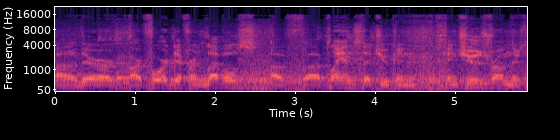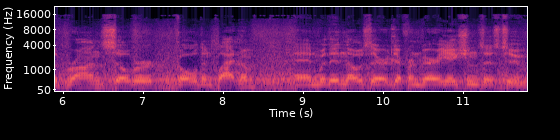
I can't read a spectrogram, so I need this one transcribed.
Uh, there are, are four different levels of uh, plans that you can can choose from. There's the bronze, silver, gold, and platinum, and within those there are different variations as to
